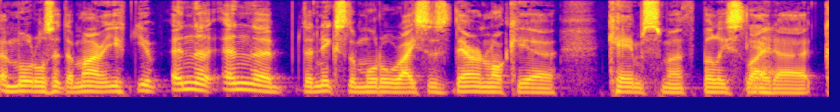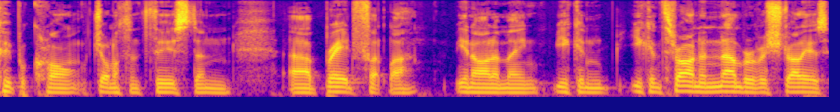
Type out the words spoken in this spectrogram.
immortals at the moment, you, you in the in the, the next immortal races, Darren Lockyer, Cam Smith, Billy Slater, yeah. Cooper Cronk, Jonathan Thurston, uh, Brad Fittler. You know what I mean? You can you can throw in a number of Australians,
